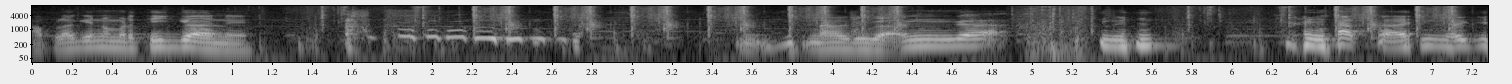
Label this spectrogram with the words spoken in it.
Apalagi nomor tiga nih. Nah juga enggak. Ngatain lagi.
